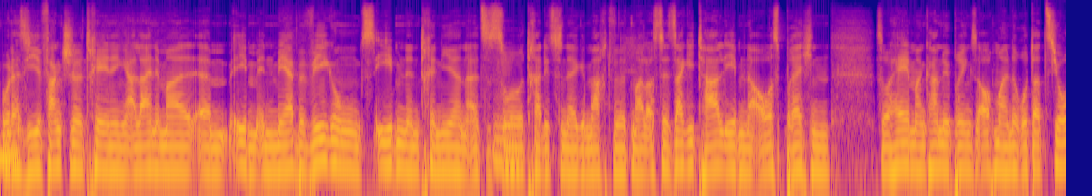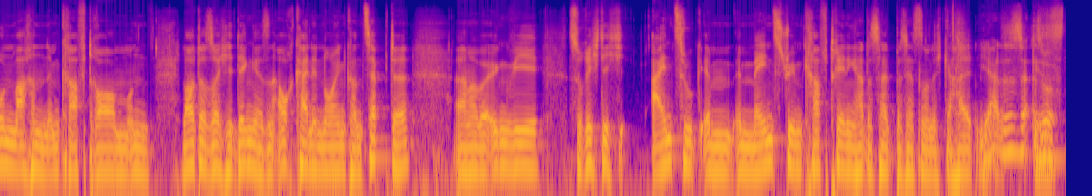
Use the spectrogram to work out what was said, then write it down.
oder siehe Functional Training, alleine mal ähm, eben in mehr Bewegungsebenen trainieren, als es mhm. so traditionell gemacht wird, mal aus der Sagittalebene ausbrechen. So, hey, man kann übrigens auch mal eine Rotation machen im Kraftraum und lauter solche Dinge sind auch keine neuen Konzepte, ähm, aber irgendwie so richtig Einzug im, im Mainstream-Krafttraining hat es halt bis jetzt noch nicht gehalten. Ja, das ist also. Dieses,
